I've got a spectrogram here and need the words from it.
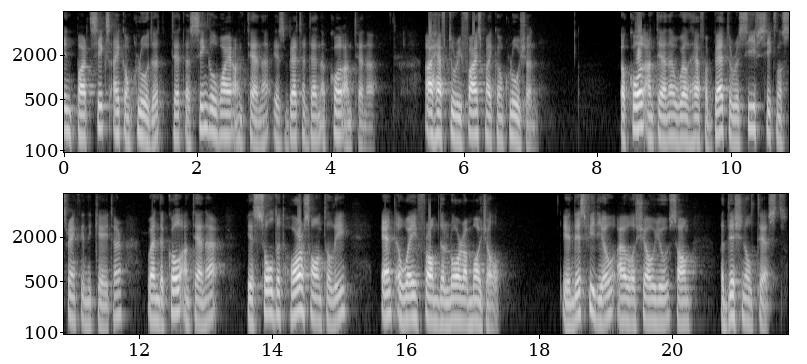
In part 6 I concluded that a single wire antenna is better than a coil antenna. I have to revise my conclusion. A coil antenna will have a better receive signal strength indicator when the coil antenna is soldered horizontally and away from the LoRa module. In this video I will show you some additional tests.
